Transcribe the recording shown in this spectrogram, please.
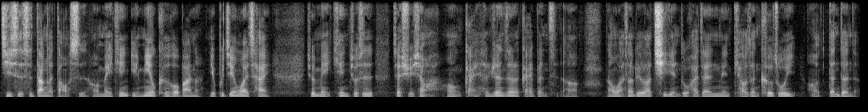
即使是当个导师哈，每天也没有课后班呢，也不兼外差，就每天就是在学校啊，哦，改很认真的改本子啊，然后晚上留到七点多还在那边调整课桌椅啊等等的。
